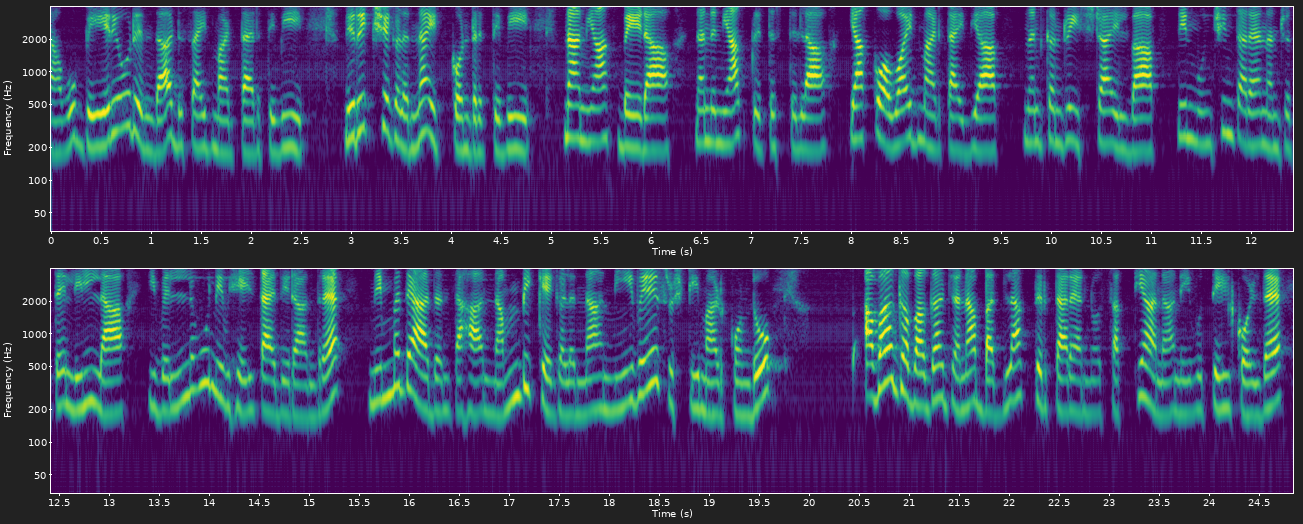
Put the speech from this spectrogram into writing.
ನಾವು ಬೇರೆಯವರಿಂದ ಡಿಸೈಡ್ ಮಾಡ್ತಾ ಇರ್ತೀವಿ, ನಿರೀಕ್ಷೆಗಳನ್ನು ಇಟ್ಕೊಂಡಿರ್ತೀವಿ. ನಾನು ಯಾಕೆ ಬೇಡ ನನ್ನನ್ನು ಯಾಕೆ ಪ್ರೀತಿಸ್ತಿಲ್ಲ, ಯಾಕೋ ಅವಾಯ್ಡ್ ಮಾಡ್ತಾ ಇದೆಯಾ ನನ್ನ ಕಂಡ್ರೆ ಇಷ್ಟ ಇಲ್ವಾ, ನೀನು ಮುಂಚಿನ ಥರ ನನ್ನ ಜೊತೆಲಿಲ್ಲ, ಇವೆಲ್ಲವೂ ನೀವು ಹೇಳ್ತಾ ಇದ್ದೀರಾ ಅಂದರೆ ನಿಮ್ಮದೇ ಆದಂತಹ ನಂಬಿಕೆಗಳನ್ನು ನೀವೇ ಸೃಷ್ಟಿ ಮಾಡಿಕೊಂಡು ಅವಾಗವಾಗ ಜನ ಬದಲಾಗ್ತಿರ್ತಾರೆ ಅನ್ನೋ ಸತ್ಯನ ನೀವು ತಿಳ್ಕೊಳ್ದೆ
